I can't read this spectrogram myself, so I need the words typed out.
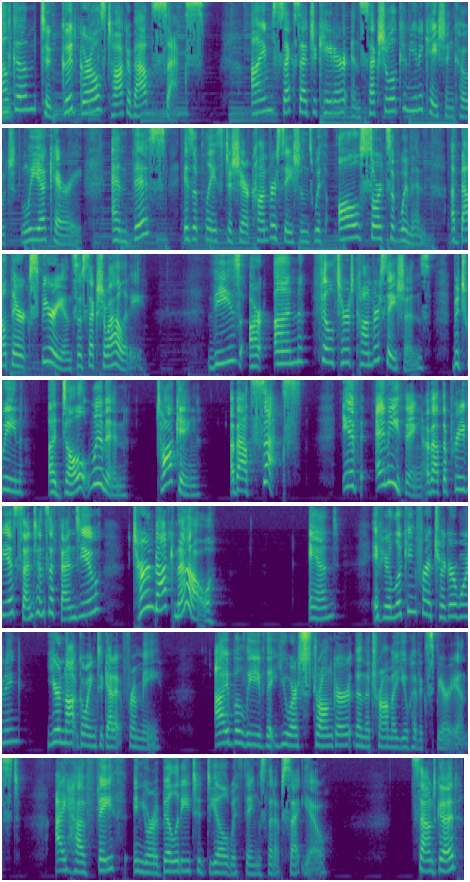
Welcome to Good Girls Talk About Sex. I'm sex educator and sexual communication coach Leah Carey, and this is a place to share conversations with all sorts of women about their experience of sexuality. These are unfiltered conversations between adult women talking about sex. If anything about the previous sentence offends you, turn back now. And if you're looking for a trigger warning, you're not going to get it from me. I believe that you are stronger than the trauma you have experienced. I have faith in your ability to deal with things that upset you. Sound good?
